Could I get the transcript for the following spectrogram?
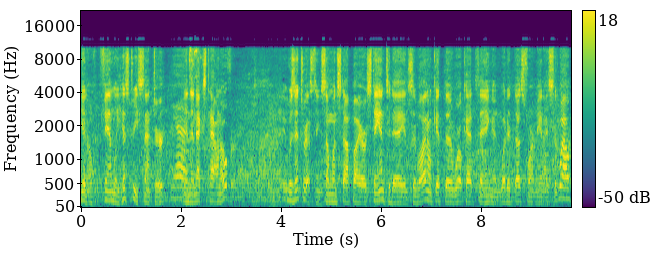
you know family history center Yes. in the next town over? It was interesting. Someone stopped by our stand today and said, "Well, I don't get the WorldCat thing and what it does for me." And I said, "Well,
